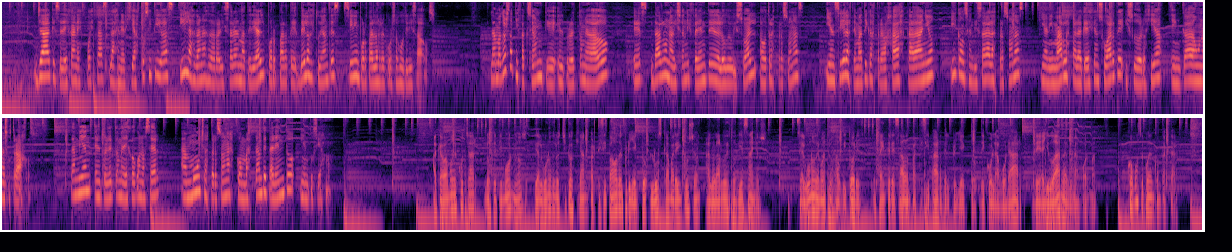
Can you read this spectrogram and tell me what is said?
ya que se dejan expuestas las energías positivas y las ganas de realizar el material por parte de los estudiantes sin importar los recursos utilizados. La mayor satisfacción que el proyecto me ha dado es darle una visión diferente del audiovisual a otras personas y en sí de las temáticas trabajadas cada año y concientizar a las personas y animarlas para que dejen su arte y su ideología en cada uno de sus trabajos. También el proyecto me dejó conocer a muchas personas con bastante talento y entusiasmo. Acabamos de escuchar los testimonios de algunos de los chicos que han participado del proyecto Luz, Cámara e Inclusión a lo largo de estos 10 años. Si alguno de nuestros auditores está interesado en participar del proyecto, de colaborar, de ayudar de alguna forma, ¿cómo se pueden contactar?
